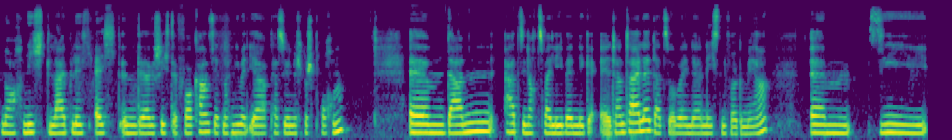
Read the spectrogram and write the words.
noch nicht leiblich echt in der Geschichte vorkam. Sie hat noch nie mit ihr persönlich gesprochen. Ähm, dann hat sie noch zwei lebendige Elternteile, dazu aber in der nächsten Folge mehr. Ähm, sie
